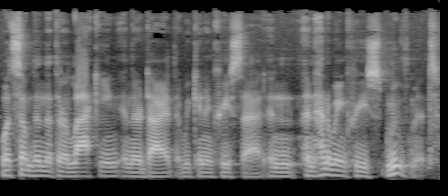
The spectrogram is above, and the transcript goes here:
What's something that they're lacking in their diet that we can increase that, and and how do we increase movement?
